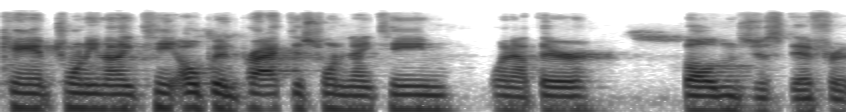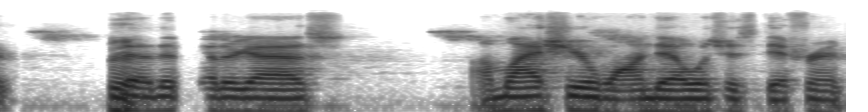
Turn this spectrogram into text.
camp 2019, open practice 2019 went out there. Bolton's just different Yeah. than the other guys. Um, last year Wan'Dale was just different.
